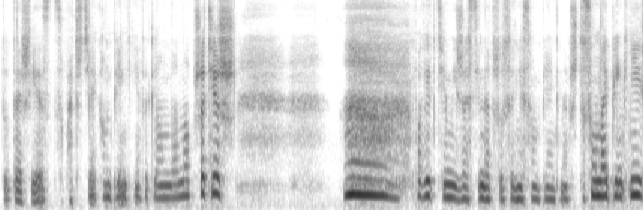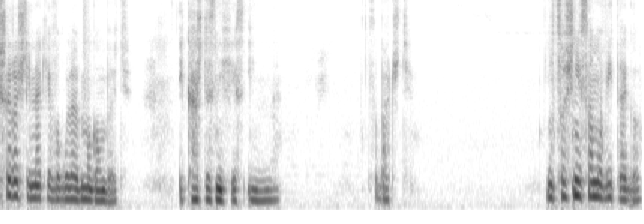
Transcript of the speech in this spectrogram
Tu też jest. Zobaczcie, jak on pięknie wygląda. No przecież. Ach, powiedzcie mi, że Stindapsusy nie są piękne. Przecież to są najpiękniejsze rośliny, jakie w ogóle mogą być. I każdy z nich jest inny. Zobaczcie. No coś niesamowitego.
